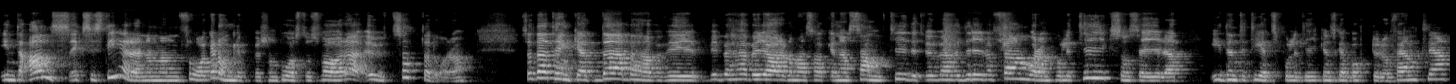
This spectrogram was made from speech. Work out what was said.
inte alls existerar när man frågar de grupper som påstås vara utsatta. Då, då. Så där tänker jag att där behöver vi, vi behöver göra de här sakerna samtidigt. Vi behöver driva fram vår politik som säger att identitetspolitiken ska bort ur det offentliga.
